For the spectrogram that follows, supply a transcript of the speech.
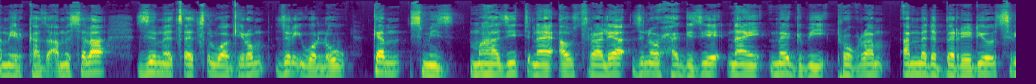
ኣሜሪካ ዝኣመሰላ ዝመጸ ጽልዋ ገይሮም ዝርእይዎ ኣለዉ። ከም ስሚዝ፣ መሃዚት ናይ ኣውስትራልያ ዝነውሐ ግዜ ናይ መግቢ ፕሮግራም ኣብ መደበር ሬድዮ ስሪ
